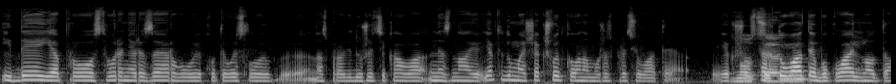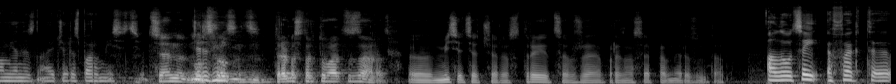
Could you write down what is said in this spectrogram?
Ідея про створення резерву, яку ти висловив, е, насправді дуже цікава. Не знаю. Як ти думаєш, як швидко вона може спрацювати? Якщо Ну, це- стартувати буквально там, я не знаю, через пару місяців. Це не- ну, місяць. треба стартувати зараз. Е, Місяця через три це вже принесе певний результат. Але оцей ефект, е,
